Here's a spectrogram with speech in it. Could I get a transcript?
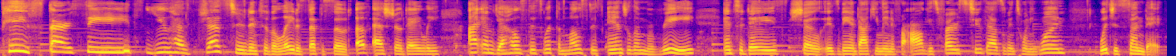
Peace, Star Seeds. You have just tuned into the latest episode of Astro Daily. I am your hostess with the mostest, Angela Marie, and today's show is being documented for August 1st, 2021, which is Sunday.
